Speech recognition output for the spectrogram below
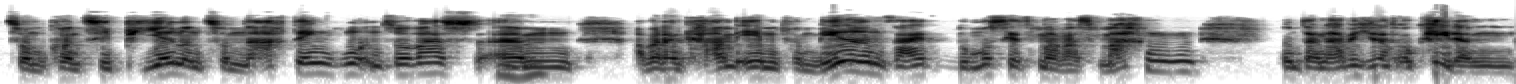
zum Konzipieren und zum Nachdenken und sowas. Mhm. Ähm, aber dann kam eben von mehreren Seiten, du musst jetzt mal was machen. Und dann habe ich gedacht, okay, dann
